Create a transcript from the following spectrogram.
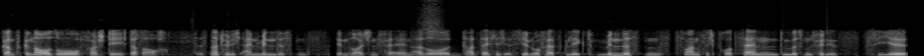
Ganz genau so verstehe ich das auch ist natürlich ein Mindestens in solchen Fällen. Also tatsächlich ist hier nur festgelegt, mindestens 20 Prozent müssen für das Ziel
